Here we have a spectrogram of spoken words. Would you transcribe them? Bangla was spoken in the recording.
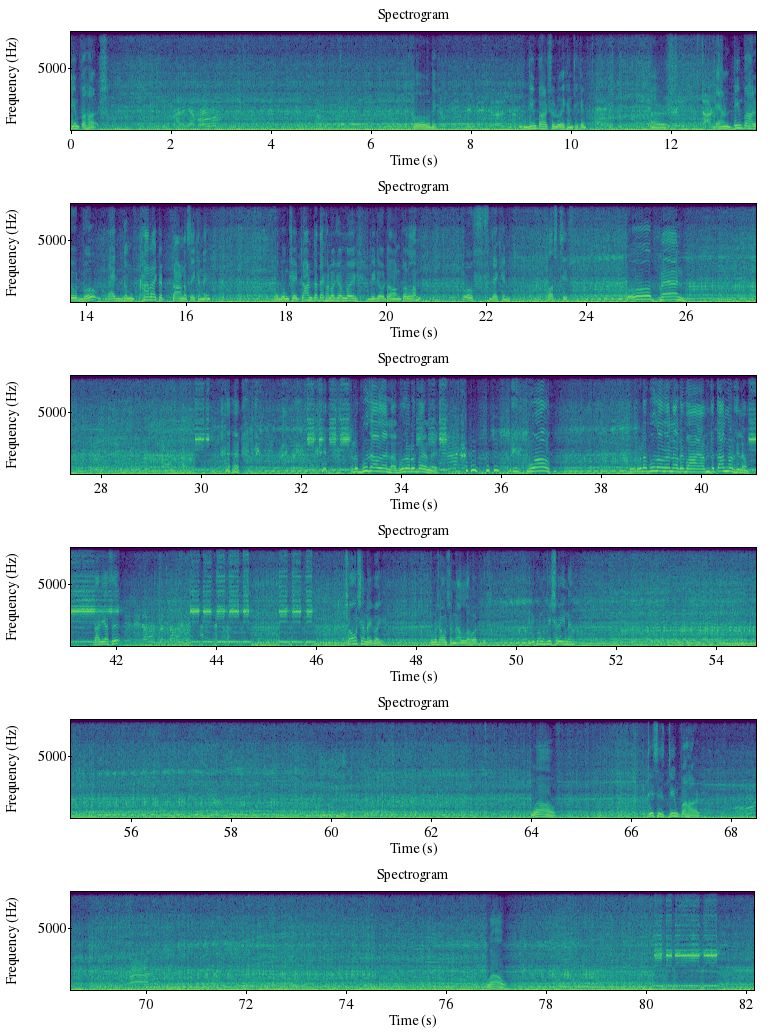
ডিম পাহাড়। ও রে ডিম পাহাড় শুরু এখান থেকে। আর এখন ডিম পাহাড়ে উঠবো, একদম খাড়া একটা টার্ন আছে এখানে। এবং সেই টার্নটা দেখানোর জন্য এই ভিডিওটা অন করলাম। ওফ দেখেন, অস্থির। ও ম্যান বোঝা যায় না, বোঝার উপায় নেই। ওটা বোঝা যায় না রে ভাই, আমি তো টান মারছিলাম। গাড়ি আছে। সমস্যা নাই ভাই, কোনো সমস্যা নেই, আল্লাহ এটা কোনো বিষয়ই না। Wow. This is Dim Pahar. Wow.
